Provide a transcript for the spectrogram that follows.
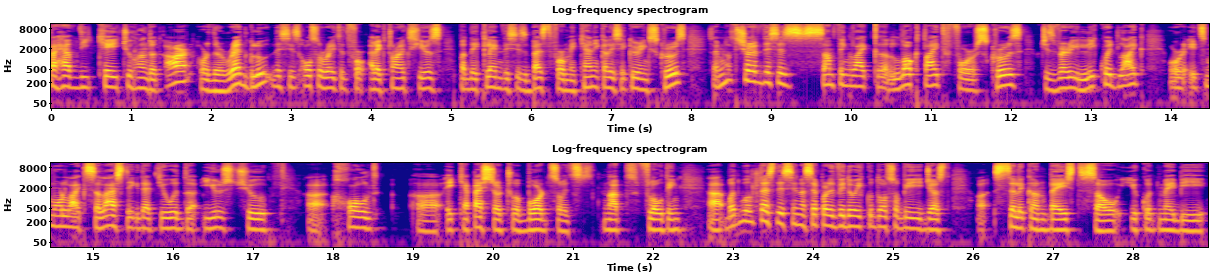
I have the K200R or the red glue. This is also rated for electronics use, but they claim this is best for mechanically securing screws. So I'm not sure if this is something like Loctite for screws, which is very liquid-like, or it's more like Celastic that you would uh, use to uh, hold uh, a capacitor to a board so it's not floating uh, but we'll test this in a separate video it could also be just uh, silicon based so you could maybe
